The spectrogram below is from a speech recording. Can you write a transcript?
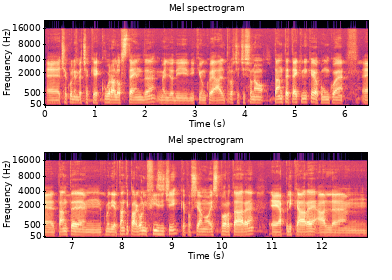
eh, c'è quello invece che cura lo stand meglio di, di chiunque altro, cioè, ci sono tante tecniche o comunque eh, tante, mm, dire, tanti paragoni fisici che possiamo esportare e applicare al, um,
